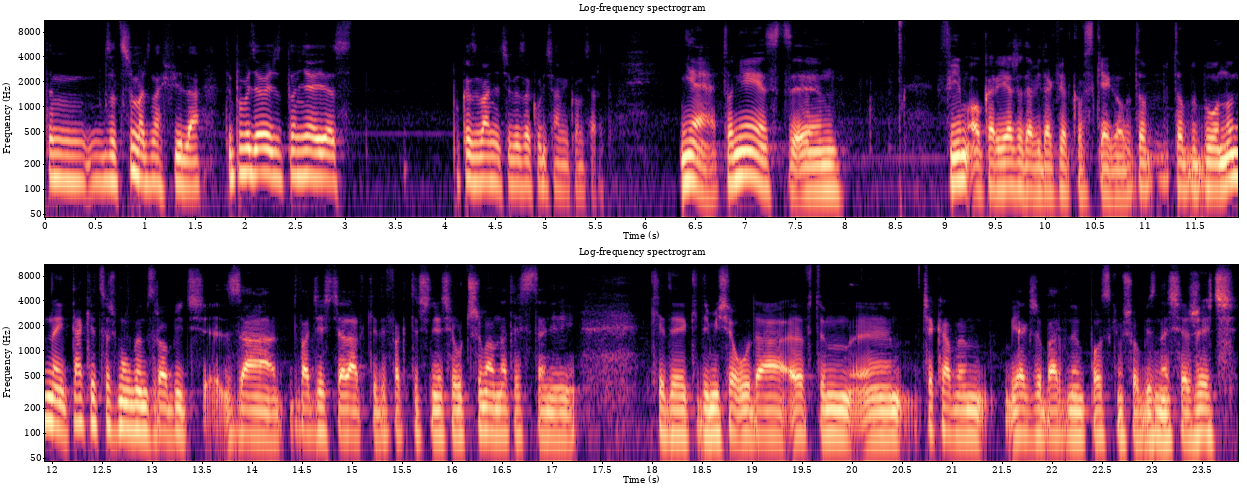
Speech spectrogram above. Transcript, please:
tym zatrzymać na chwilę. Ty powiedziałeś, że to nie jest pokazywanie ciebie za kulisami koncertu. Nie, to nie jest film o karierze Dawida Kwiatkowskiego. To, to by było nudne i takie coś mógłbym zrobić za 20 lat, kiedy faktycznie się utrzymam na tej scenie i kiedy, kiedy mi się uda e, w tym ym, ciekawym, jakże barwnym polskim showbiznesie żyć.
